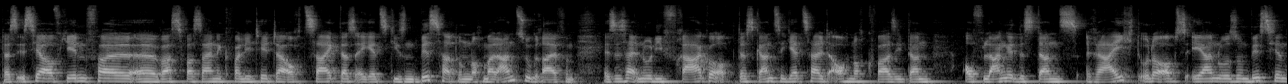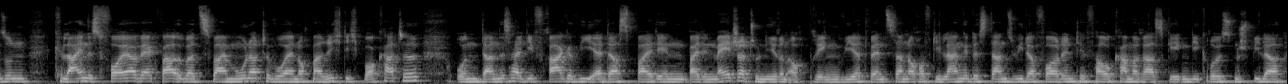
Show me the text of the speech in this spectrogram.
Das ist ja auf jeden Fall äh, was, was seine Qualität da auch zeigt, dass er jetzt diesen Biss hat, um nochmal anzugreifen. Es ist halt nur die Frage, ob das Ganze jetzt halt auch noch quasi dann auf lange Distanz reicht oder ob es eher nur so ein bisschen so ein kleines Feuerwerk war über zwei Monate, wo er nochmal richtig Bock hatte. Und dann ist halt die Frage, wie er das bei den, bei den Major-Turnieren auch bringen wird, wenn es dann auch auf die lange Distanz wieder vor den TV-Kameras gegen die größten Spieler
